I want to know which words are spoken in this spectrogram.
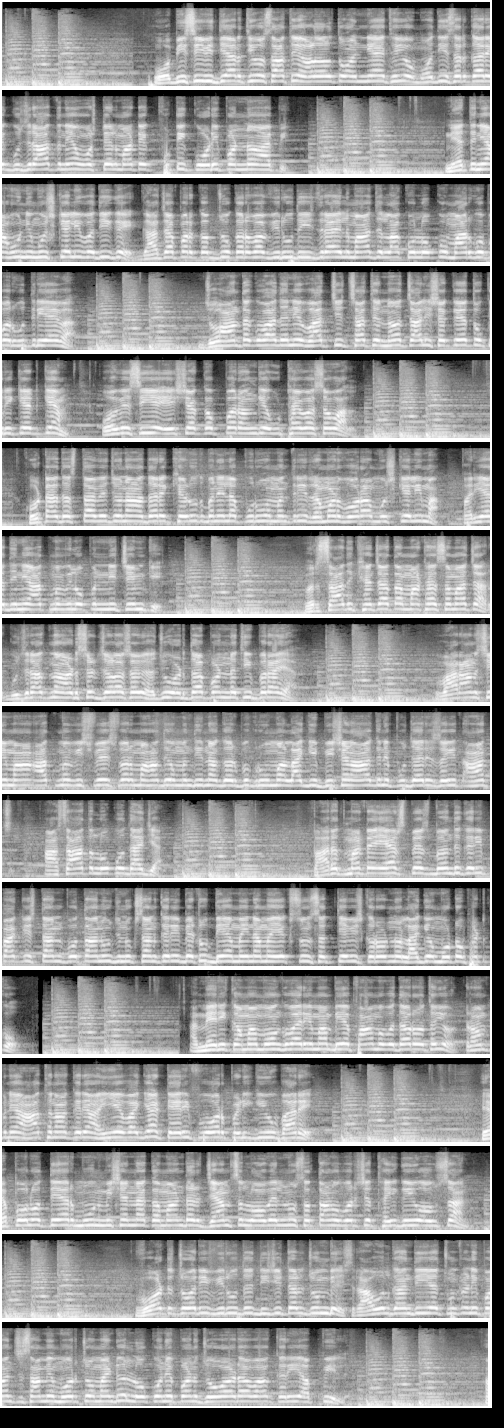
ઓબીસી વિદ્યાર્થીઓ સાથે હળહળતો અન્યાય થયો. મોદી સરકારે ગુજરાતને હોસ્ટેલ માટે ફૂટી કોડી પણ ન આપી. નેતન્યાહુની મુશ્કેલી વધી ગઈ. ગાઝા પર કબજો કરવા વિરુદ્ધ ઇઝરાયલમાં જ લાખો લોકો માર્ગો પર ઉતરી આવ્યા. જો આતંકવાદ અને વાતચીત સાથે ન ચાલી શકે તો ક્રિકેટ કેમ? ઓવેસીએ એશિયા કપ પર અંગે ઉઠાવ્યા સવાલ. ખોટા દસ્તાવેજોના આધારે ખેડૂત બનેલા પૂર્વ મંત્રી રમણ વોરા મુશ્કેલીમાં, ફરિયાદીની આત્મવિલોપનની ચીમકી. વરસાદ ખેંચાતા માઠા સમાચાર, ગુજરાતના અડસઠ જળાશયો હજુ અડધા પણ નથી ભરાયા. વારાણસીમાં આત્મવિશ્વેશ્વર મહાદેવ મંદિરના ગર્ભગૃહમાં લાગી ભીષણ આગ ને પૂજારી સહિત આઠ આ સાત લોકો દાજ્યા. ભારત માટે એર સ્પેસ બંધ કરી પાકિસ્તાન પોતાનું જ નુકસાન કરી બેઠું. બે મહિનામાં એકસો સત્યાવીસ કરોડનો લાગ્યો મોટો ફટકો. અમેરિકામાં મોંઘવારીમાં બે ફાર્મ વધારો થયો. ટ્રમ્પને હાથ ના કર્યા, અહીંયા વાગ્યા ટેરિફ વોર પડી ગયું ભારે. એપોલો તેર મૂન મિશનના કમાન્ડર જેમ્સ લોવેલનું સત્તાણું વર્ષે થઈ ગયું અવસાન. વોટ ચોરી વિરુદ્ધ ડિજિટલ ઝુંબેશ. રાહુલ ગાંધીએ ચૂંટણી પંચ સામે મોરચો માંડ્યો. લોકોને પણ જોવાડાવા કરી અપીલ.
